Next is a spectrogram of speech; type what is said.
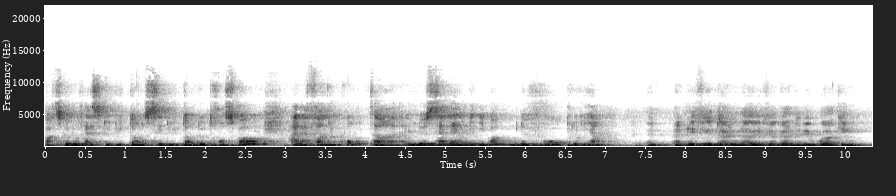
parce que le reste du temps c'est du temps de transport, à la fin du compte, hein, le salaire minimum ne vaut plus rien. And, and if you don't know if you're going to be working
